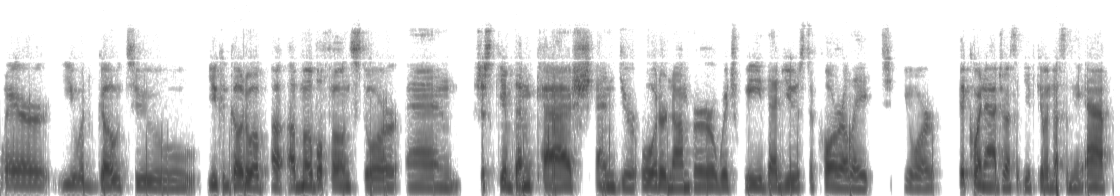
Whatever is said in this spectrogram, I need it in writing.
where you would go to you could go to a, a, mobile phone store and just give them cash and your order number which we then use to correlate your bitcoin address that you've given us in the app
